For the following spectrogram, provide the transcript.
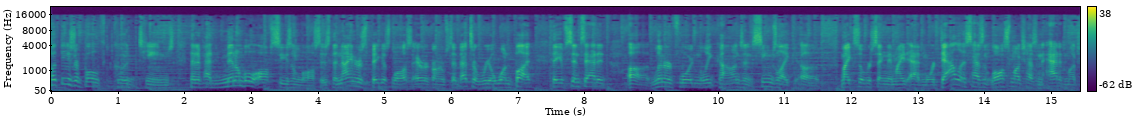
But these are both good teams that have had minimal offseason losses. The Niners' biggest loss, Arik Armstead, that's a real one, but they have since added uh, Leonard Floyd, Maliek Collins, and it seems like uh, Mike Silver saying they might add more. Dallas hasn't lost much, hasn't added much.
